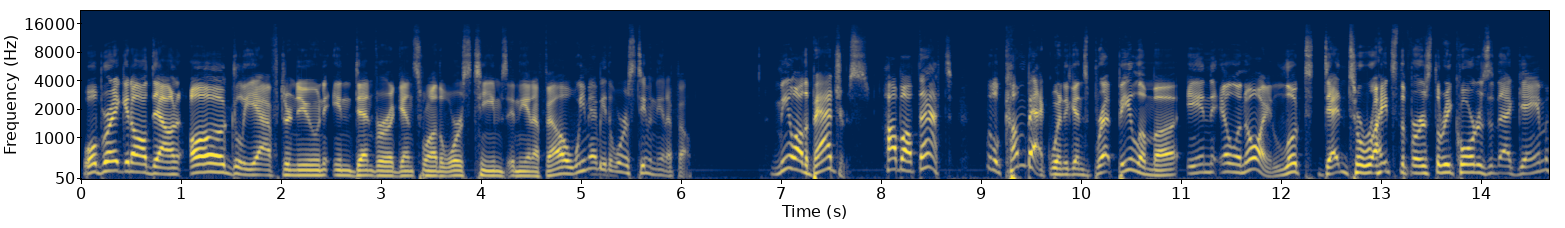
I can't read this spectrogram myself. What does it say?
We'll break it all down. Ugly afternoon in Denver against one of the worst teams in the NFL. We may be the worst team in the NFL. Meanwhile, the Badgers. How about that? Little comeback win against Bret Bielema in Illinois. Looked dead to rights the first three quarters of that game.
